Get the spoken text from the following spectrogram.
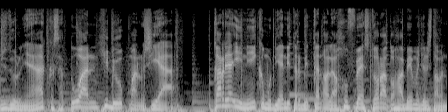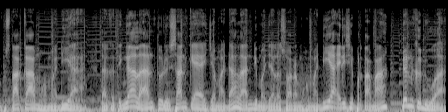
Judulnya Kesatuan Hidup Manusia. Karya ini kemudian diterbitkan oleh Hufbestur atau HB Majelis Taman Pustaka Muhammadiyah. Tak ketinggalan tulisan Kiai Jamal Dahlan di majalah Suara Muhammadiyah edisi pertama dan kedua.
